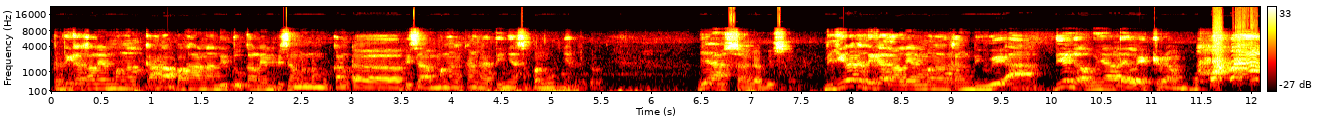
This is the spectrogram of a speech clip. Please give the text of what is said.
Ketika kalian mengekang apakah nanti tuh kalian bisa menemukan eh, bisa mengekang hatinya sepenuhnya gitu? Ya bisa nggak bisa. dikira ketika kalian mengekang di WA dia nggak punya telegram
